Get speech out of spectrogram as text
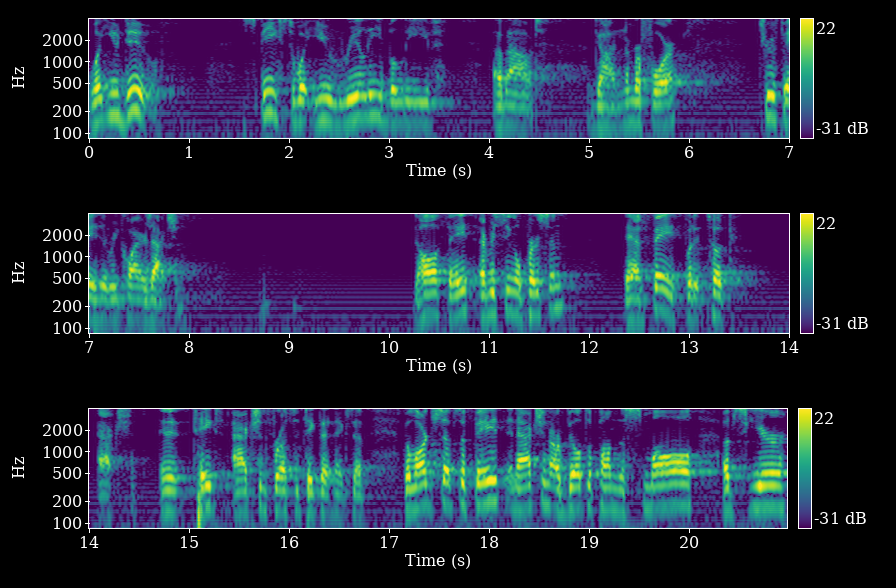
What you do speaks to what you really believe about God. Number four, true faith, it requires action. The Hall of Faith, every single person, they had faith, but it took action. And it takes action for us to take that next step. The large steps of faith and action are built upon the small, obscure,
